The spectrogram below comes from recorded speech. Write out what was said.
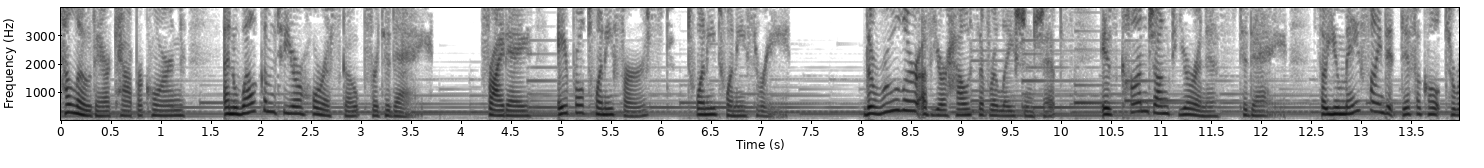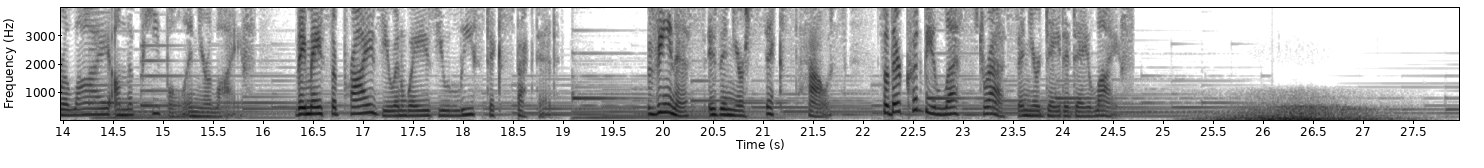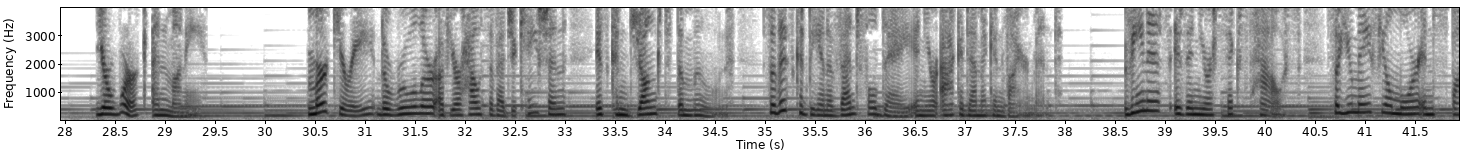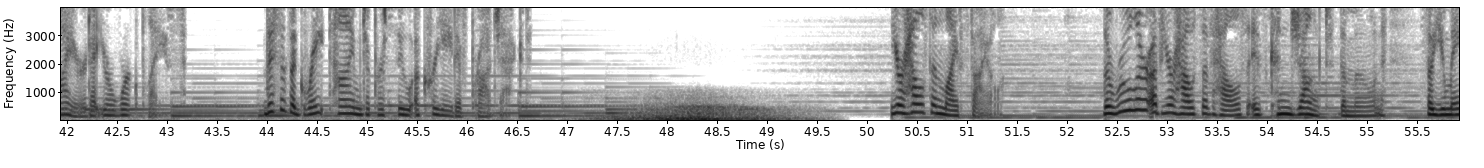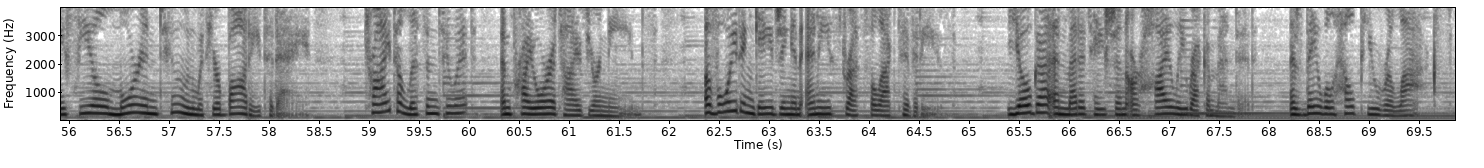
Hello there, Capricorn, and welcome to your horoscope for today, Friday, April 21st, 2023. The ruler of your house of relationships is conjunct Uranus today, so you may find it difficult to rely on the people in your life. They may surprise you in ways you least expected. Venus is in your sixth house, so there could be less stress in your day to day life. Your work and money. Mercury, the ruler of your house of education, is conjunct the moon, so this could be an eventful day in your academic environment. Venus is in your sixth house, so you may feel more inspired at your workplace. This is a great time to pursue a creative project. Your health and lifestyle. The ruler of your house of health is conjunct the moon, so you may feel more in tune with your body today. Try to listen to it and prioritize your needs. Avoid engaging in any stressful activities. Yoga and meditation are highly recommended as they will help you relax.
